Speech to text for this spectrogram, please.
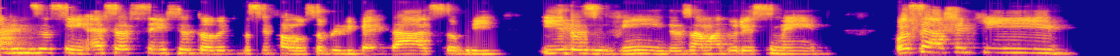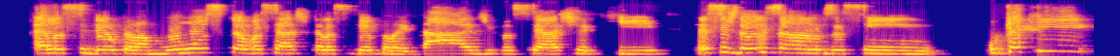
Agnes, assim, essa essência toda que você falou sobre liberdade, sobre idas e vindas, amadurecimento, você acha que ela se deu pela música? Você acha que ela se deu pela idade? Você acha que esses dois anos, assim, o que é que,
